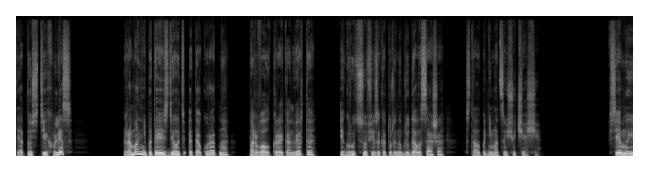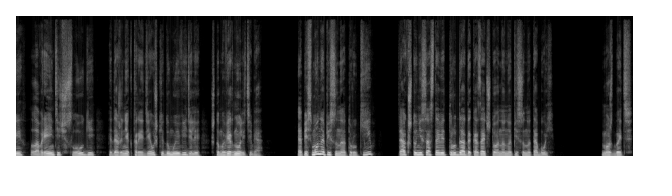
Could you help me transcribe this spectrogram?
и относите их в лес? Роман, не пытаясь сделать это аккуратно, порвал край конверта, и грудь Софьи, за которой наблюдала Саша, стала подниматься еще чаще. Все мы, Лаврентич, слуги и даже некоторые девушки, думаю, видели, что мы вернули тебя. А письмо написано от руки, так что не составит труда доказать, что оно написано тобой. Может быть,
